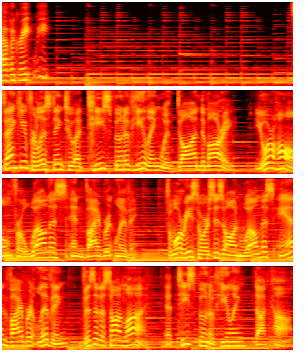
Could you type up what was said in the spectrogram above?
Have a great week. Thank you for listening to A Teaspoon of Healing with Dawn Damari, your home for wellness and vibrant living. For more resources on wellness and vibrant living, visit us online at teaspoonofhealing.com.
